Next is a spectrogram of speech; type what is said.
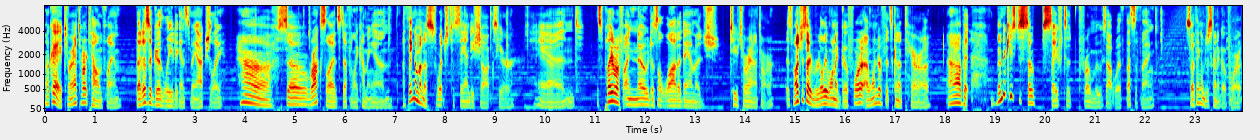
Okay, Tyranitar Talonflame. That is a good lead against me, actually. so, Rock Slide's definitely coming in. I think I'm to switch to Sandy Shocks here. And this Play Rough I know does a lot of damage to Tyranitar. As much as I really want to go for it, I wonder if it's going to Tera. Ah, uh, but Mimikyu's just so safe to throw moves out with. That's the thing. So I think I'm just going to go for it.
